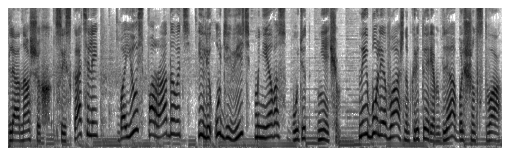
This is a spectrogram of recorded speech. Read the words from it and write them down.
для наших соискателей, боюсь порадовать или удивить мне вас будет нечем. Наиболее важным критерием для большинства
